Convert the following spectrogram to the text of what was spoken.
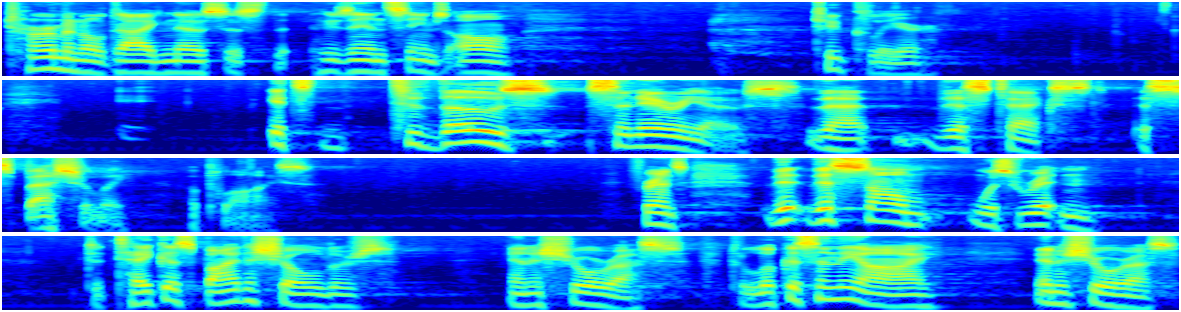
terminal diagnosis whose end seems all too clear. It's to those scenarios that this text especially applies. Friends, th- this psalm was written to take us by the shoulders and assure us, to look us in the eye and assure us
